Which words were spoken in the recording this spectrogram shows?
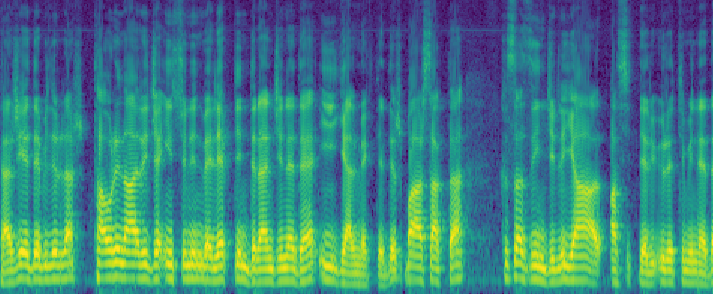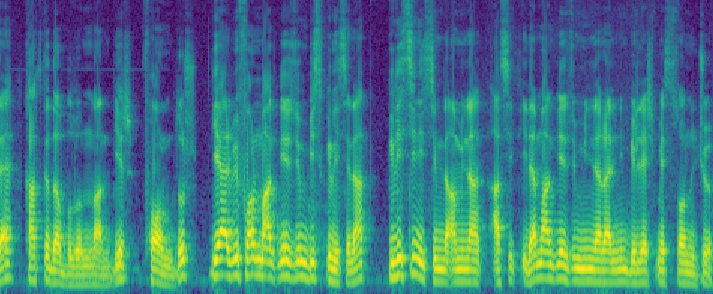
tercih edebilirler. Taurin ayrıca insülin ve leptin direncine de iyi gelmektedir. Bağırsakta kısa zincirli yağ asitleri üretimine de katkıda bulunan bir formdur. Diğer bir form magnezyum bisglisinat. Glisin isimli amino asit ile magnezyum mineralinin birleşmesi sonucu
